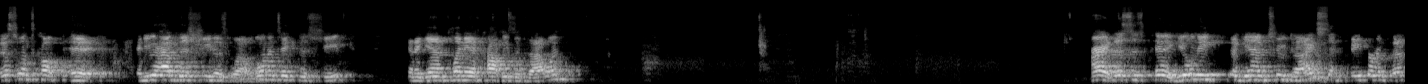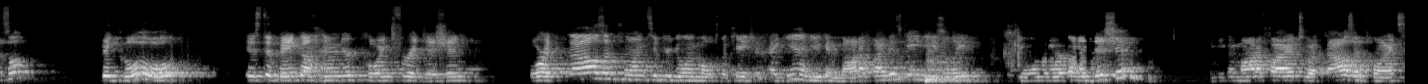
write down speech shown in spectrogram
This one's called pig, and you have this sheet as well. Go ahead and take this sheet. And again, plenty of copies of that one. All right, this is pig. You'll need, again, two dice and paper and pencil. The goal is to bank 100 points for addition or a 1,000 points if you're doing multiplication. Again, you can modify this game easily. If you want to work on addition, you can modify it to a 1,000 points.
